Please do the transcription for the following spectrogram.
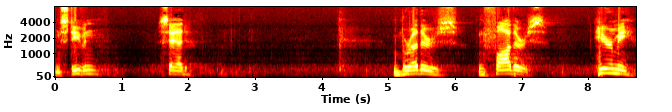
And Stephen said, Brothers and fathers, hear me.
